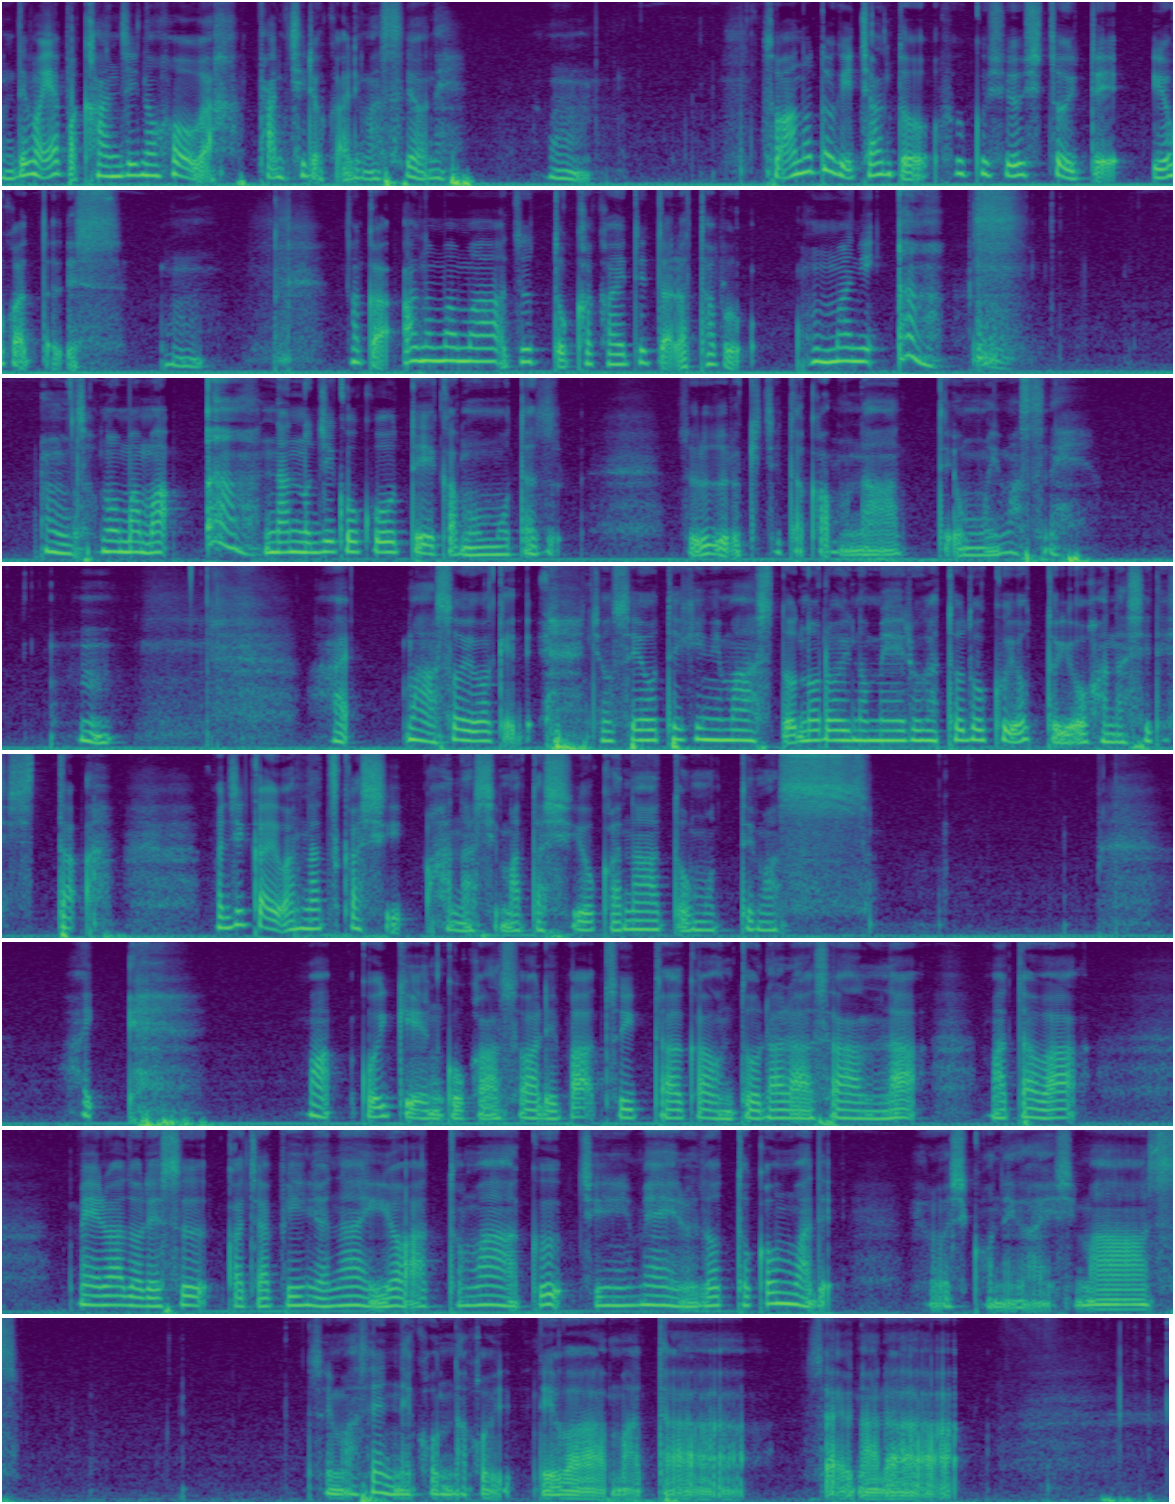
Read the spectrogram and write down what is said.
でもやっぱ漢字の方がパンチ力ありますよね。うん。そう、あの時ちゃんと復習しといてよかったです。うん。なんかあのままずっと抱えてたら多分ほんまに、うん、そのまま何の自己肯定感も持たずずるずる来てたかもなって思いますね。うん。まあそういうわけで女性を敵に回すと呪いのメールが届くよというお話でした。まあ、次回は懐かしい話またしようかなと思ってます。はい。まあ、ご意見、ご感想あれば、ツイッターアカウント、ララさんら、または、メールアドレス、ガチャピンじゃないよ、アットマーク、gmail.com までよろしくお願いします。すいませんね、こんな声では、また、さよなら。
